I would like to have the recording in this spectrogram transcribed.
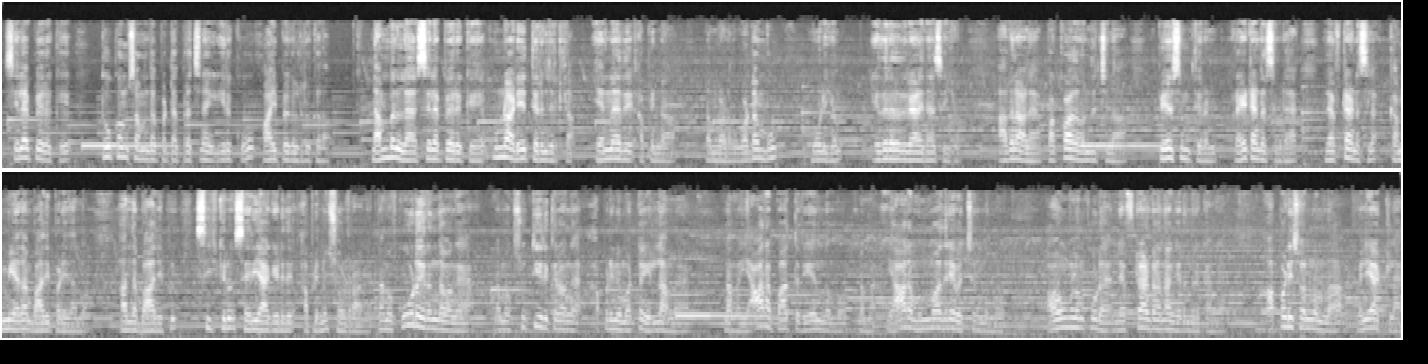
சில பேருக்கு தூக்கம் சம்மந்தப்பட்ட பிரச்சனை இருக்கும் வாய்ப்புகள் இருக்குதான் நம்மளில் சில பேருக்கு முன்னாடியே தெரிஞ்சிருக்கலாம். என்னது அப்படின்னா நம்மளோட உடம்பும் மூலியும் எதிரெதிர் வேலை தான் செய்யும். அதனால் பக்கவாதம் வந்துச்சுன்னா பேசும் திறன் ரைட் ஹேண்டர்ஸை விட லெஃப்ட் ஹேண்டர்ஸில் கம்மியாக தான் பாதிப்படையுதாமா? அந்த பாதிப்பு சீக்கிரம் சரியாகிடுது அப்படின்னு சொல்கிறாங்க நம்ம கூட இருந்தவங்க நம்ம சுற்றி இருக்கிறவங்க அப்படின்னு மட்டும் இல்லாமல் நம்ம யாரை பார்த்து வியந்தோமோ நம்ம யாரை முன்மாதிரியே வச்சுருந்தோமோ அவங்களும் கூட லெஃப்ட் ஹேண்டர் தாங்க இருந்திருக்காங்க. அப்படி சொன்னோம்னா விளையாட்டில்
